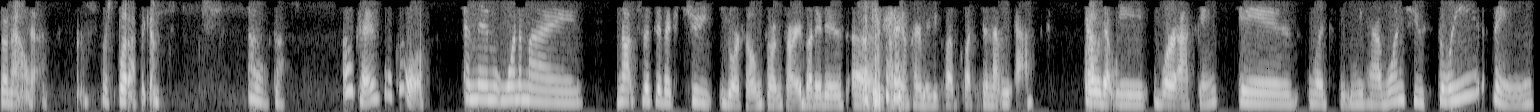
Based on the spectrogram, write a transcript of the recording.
So now Yeah. we're, we're split up again. Oh, gosh. Okay, well, cool. And then one of my, not specific to your film, so I'm sorry, but it is um, a Vampire Movie Club question that we asked, Yeah. or that we were asking, is, let's see, we have one, two, three things.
